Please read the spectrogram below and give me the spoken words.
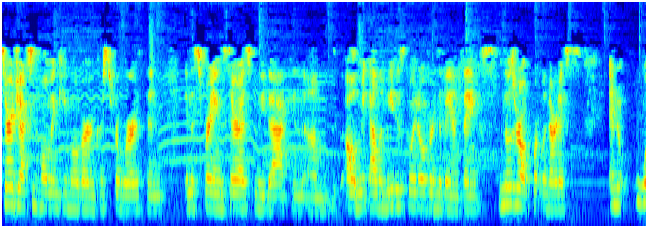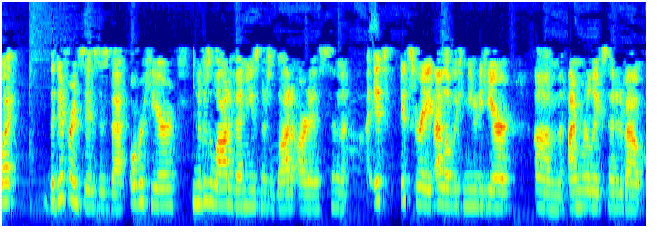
Sara Jackson-Holman came over and Christopher Worth, and in the spring, Sarah's going to be back, and um, Alameda's going over in the band Thanks. And those are all Portland artists. And what the difference is, is that over here, you know, there's a lot of venues and there's a lot of artists, and it's it's great. I love the community here. Um, I'm really excited about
